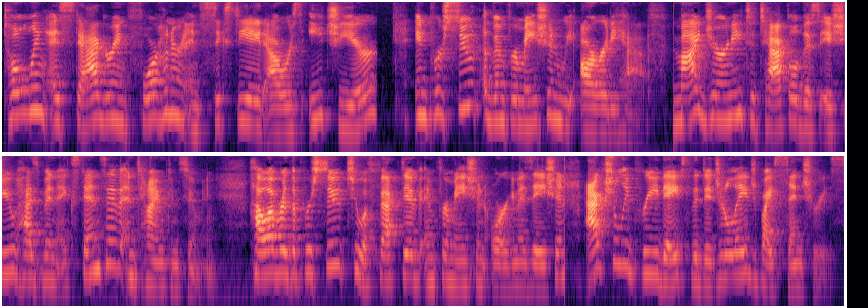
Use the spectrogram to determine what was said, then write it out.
totaling a staggering 468 hours each year in pursuit of information we already have. My journey to tackle this issue has been extensive and time consuming. However, the pursuit to effective information organization actually predates the digital age by centuries.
